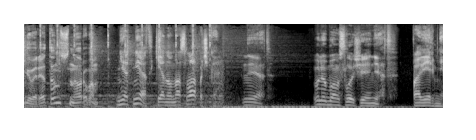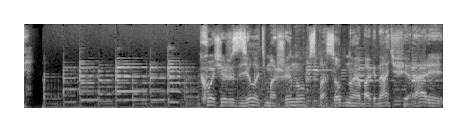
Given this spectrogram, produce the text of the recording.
Говорят, он с Норовом. Нет-нет, Кен у нас лапочка. Нет. В любом случае нет. Поверь мне. Хочешь сделать машину, способную обогнать Феррари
